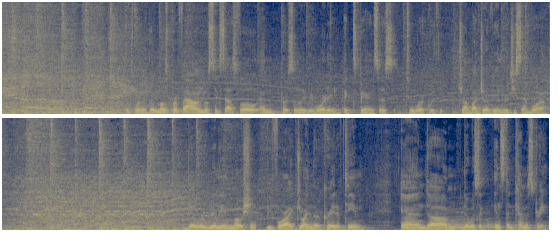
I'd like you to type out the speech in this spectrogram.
give up a bad name. It's one of the most profound, most successful, and personally rewarding experiences to work with Jon Bon Jovi and Richie Sambora. They were really in motion before I joined the creative team, and um, there was an instant chemistry.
